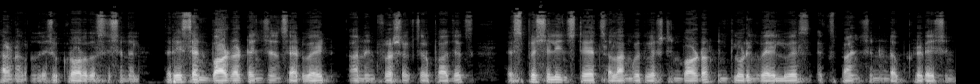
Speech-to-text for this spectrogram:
ಕಾರಣ ಅಂದ್ರೆ ಶುಕ್ರವಾರದ ಸೆಷನ್ ಅಲ್ಲಿ. Recent border tensions aided on infrastructure projects especially in states along with western border including railways expansion and upgradation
